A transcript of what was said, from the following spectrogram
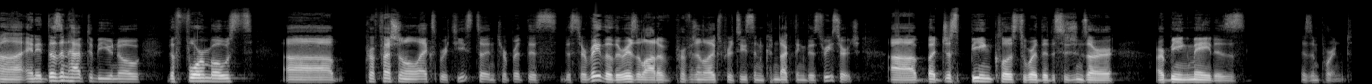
Uh, and it doesn't have to be, you know, the foremost uh, professional expertise to interpret this, this survey, though there is a lot of professional expertise in conducting this research. Uh, but just being close to where the decisions are are being made is is important.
